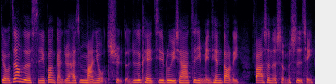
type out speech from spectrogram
有这样子的习惯，感觉还是蛮有趣的，就是可以记录一下自己每天到底发生了什么事情。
